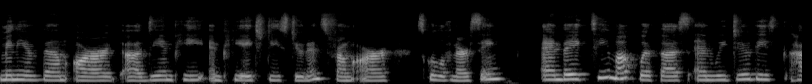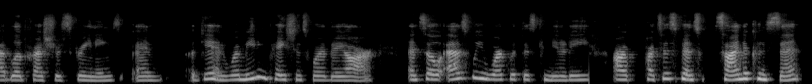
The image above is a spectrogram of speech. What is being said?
Many of them are uh, DNP and PhD students from our School of Nursing. And they team up with us and we do these high blood pressure screenings. And again, we're meeting patients where they are. And so as we work with this community, our participants sign a consent.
